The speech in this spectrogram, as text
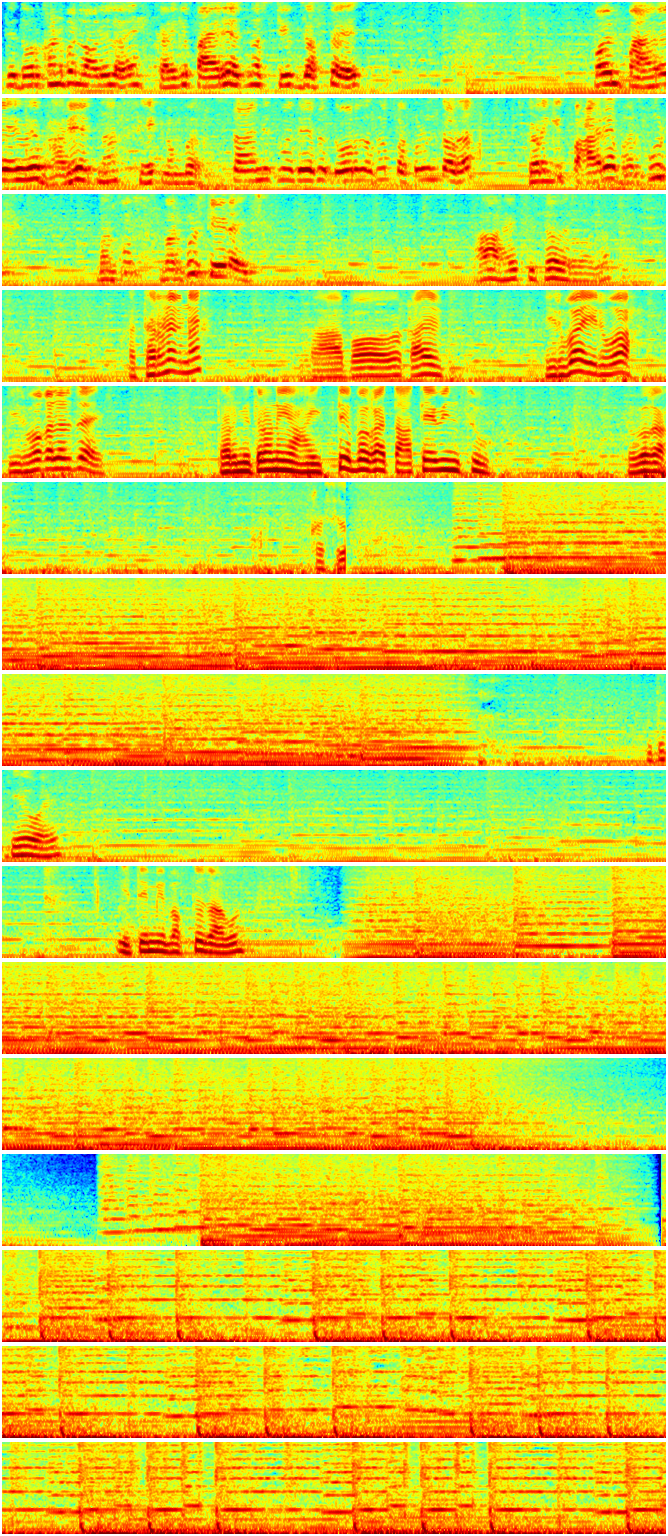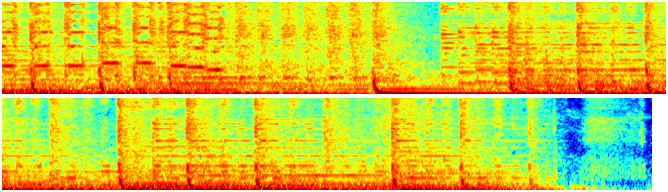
इथे दोरखंड पण लावलेलं आहे कारण की पायऱ्या आहेत ना स्टीप जास्त आहेत. पण पायऱ्या एवढे भारी आहेत ना एक नंबर. चायनीजमध्ये असं दोर असं पकडून चढा कारण की पायऱ्या भरपूर भरपूर भरपूर स्टेट आहेत. हा आहे तिसरा दरवाजा. खतरनाक ना? हा बाबा काय? हिरवा हिरवा. हिरवा कलरचा आहे. तर मित्रांनो इथे बघा तात्या विंचू. हे बघा. इथे केव आहे. इथे मी बघतो जागून.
